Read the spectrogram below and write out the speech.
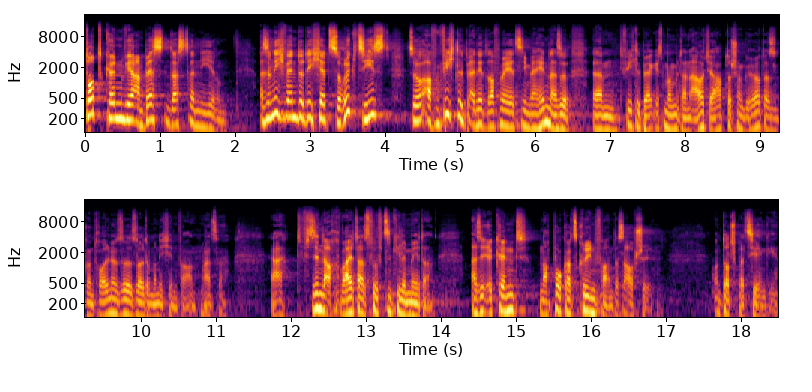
Dort können wir am besten das trainieren. Also nicht, wenn du dich jetzt zurückziehst, so auf dem Fichtelberg, nee, da darf man jetzt nicht mehr hin, also ähm, Fichtelberg ist einem Auto, ja, habt ihr schon gehört, das sind Kontrollen und so, sollte man nicht hinfahren. Also, ja, sind auch weiter als 15 Kilometer. Also ihr könnt nach Burkhardsgrün fahren, das ist auch schön. Und dort spazieren gehen.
